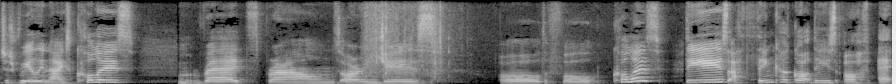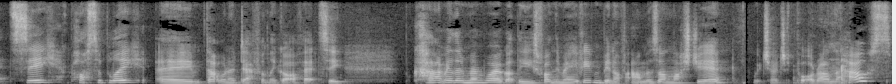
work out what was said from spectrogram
just really nice colours. Reds, browns, oranges, all the fall colours. These, I think I got these off Etsy, possibly. Um, that one I definitely got off Etsy. Can't really remember where I got these from. They may have even been off Amazon last year, which I just put around the house.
